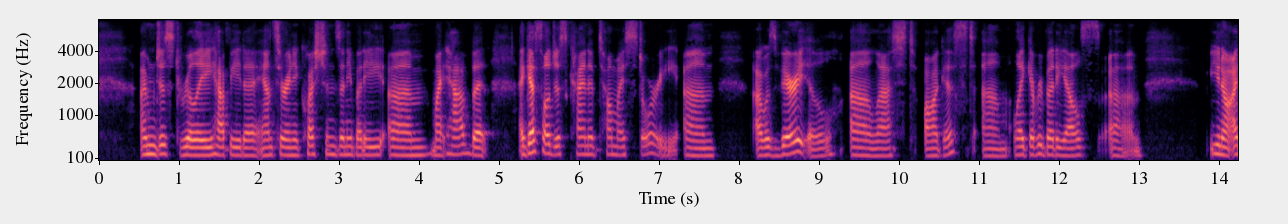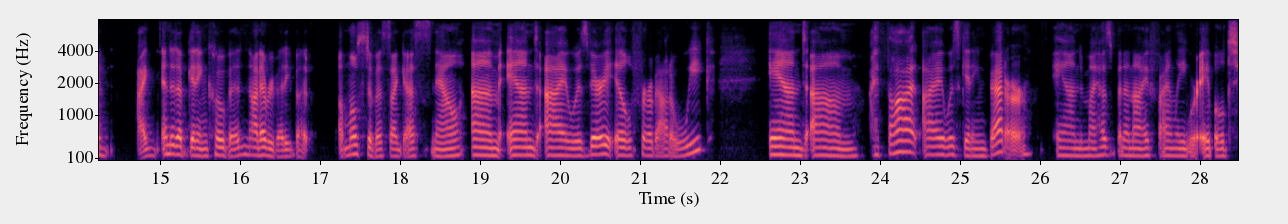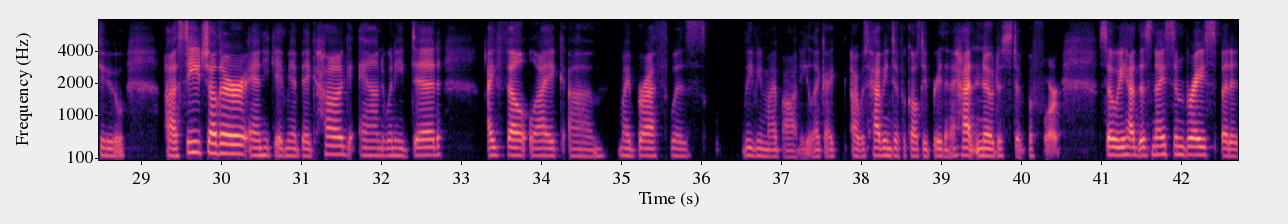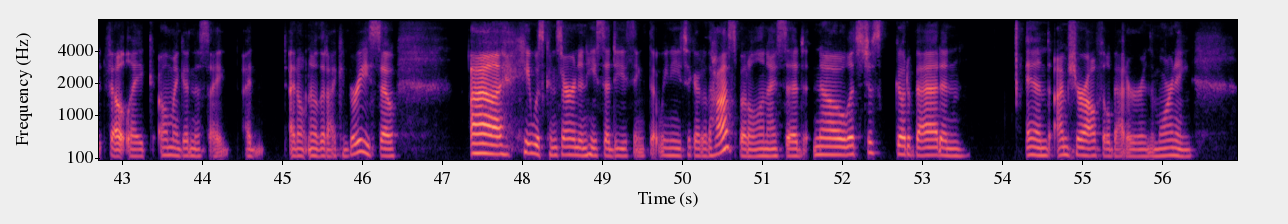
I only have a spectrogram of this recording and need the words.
I'm just really happy to answer any questions anybody um, might have. But I guess I'll just kind of tell my story. Um, I was very ill uh, last August, um, like everybody else. Um, you know, I I ended up getting COVID. Not everybody, but most of us, I guess now. Um, and I was very ill for about a week, and um, I thought I was getting better. And my husband and I finally were able to uh, see each other, and he gave me a big hug. And when he did, I felt like um, my breath was leaving my body. Like I, I was having difficulty breathing. I hadn't noticed it before. So we had this nice embrace, but it felt like, oh my goodness, I, I, I don't know that I can breathe. So uh, he was concerned and he said, Do you think that we need to go to the hospital? And I said, No, let's just go to bed and and I'm sure I'll feel better in the morning.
